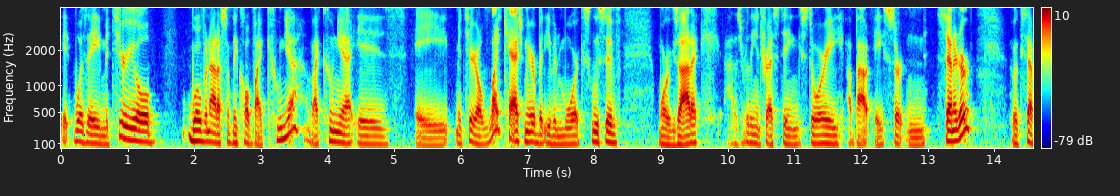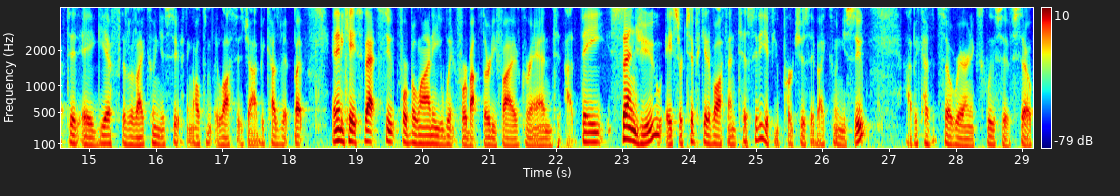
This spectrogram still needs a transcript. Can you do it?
It was a material woven out of something called vicuña. Vicuña is a material like cashmere, but even more exclusive, more exotic. Uh, there's a really interesting story about a certain senator who accepted a gift of a vicuña suit. I think ultimately lost his job because of it. But in any case, that suit for Balani went for about 35 grand. Uh, they send you a certificate of authenticity if you purchase a vicuña suit uh, because it's so rare and exclusive. So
